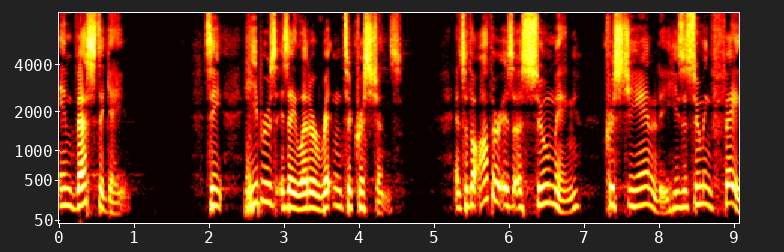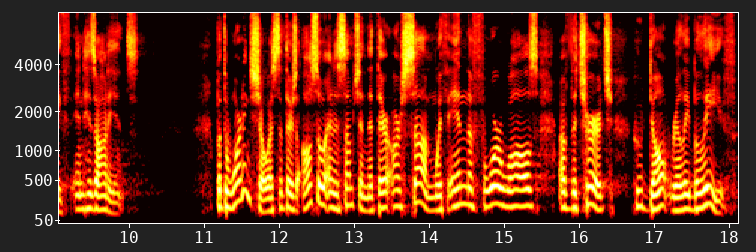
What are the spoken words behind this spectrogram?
investigate. See, Hebrews is a letter written to Christians. And so the author is assuming Christianity, he's assuming faith in his audience. But the warnings show us that there's also an assumption that there are some within the four walls of the church who don't really believe.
